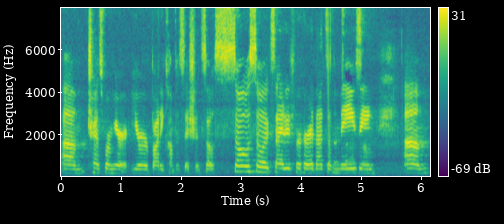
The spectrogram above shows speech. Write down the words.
Um, transform your your body composition. So so so excited for her. That's amazing. That's awesome. Um,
